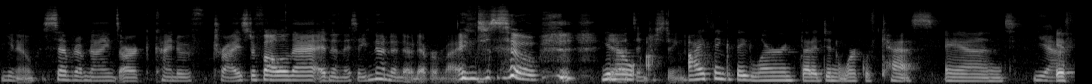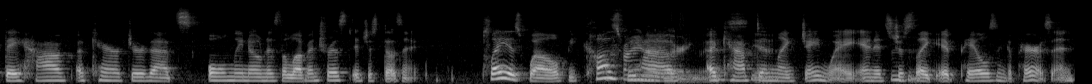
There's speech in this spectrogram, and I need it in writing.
You know, Seven of Nine's arc kind of tries to follow that, and then they say, "No, no, no, never mind." So, You yeah, know, it's interesting. I think they learned that it didn't work with Kes, and Yeah. if they have a character that's only known as the love interest, it just doesn't play as well because we have a captain yeah. Mm-hmm. like Janeway, and it's just like it pales in comparison.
